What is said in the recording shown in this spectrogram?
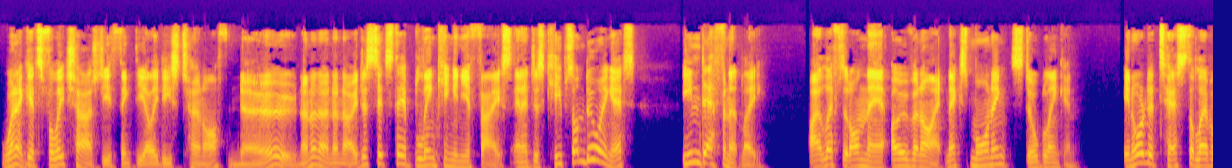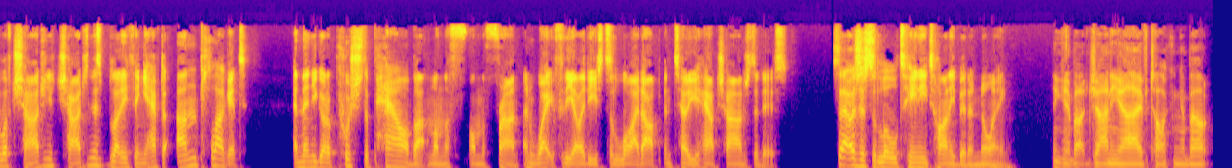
When it gets fully charged, do you think the LEDs turn off? No, no, no, no, no, no. It just sits there blinking in your face and it just keeps on doing it indefinitely. I left it on there overnight. Next morning, still blinking in order to test the level of charging, you're charging this bloody thing, you have to unplug it, and then you've got to push the power button on the on the front and wait for the LEDs to light up and tell you how charged it is. So that was just a little teeny tiny bit annoying. Thinking about Jony Ive talking about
